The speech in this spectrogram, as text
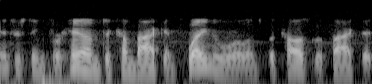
interesting for him to come back and play New Orleans because of the fact that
